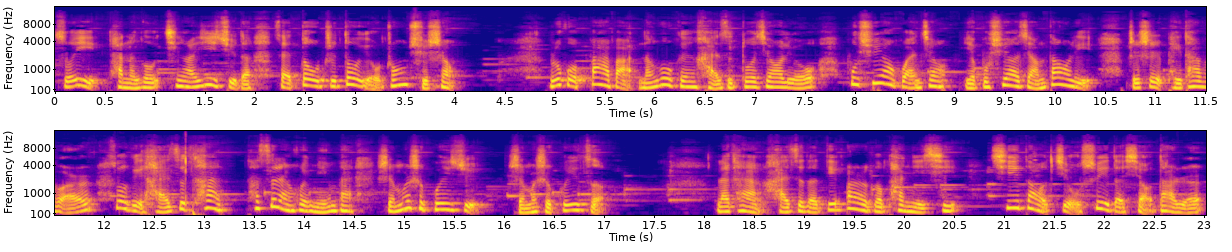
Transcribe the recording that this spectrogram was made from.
所以他能够轻而易举地在斗智斗勇中取胜。如果爸爸能够跟孩子多交流，不需要管教，也不需要讲道理，只是陪他玩，做给孩子看，他自然会明白什么是规矩，什么是规则。来看孩子的第二个叛逆期，七到九岁的小大人儿。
